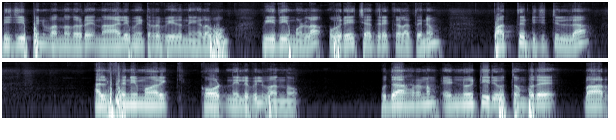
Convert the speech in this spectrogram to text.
ഡിജിപിൻ വന്നതോടെ നാല് മീറ്റർ വീത നീളവും വീതിയുമുള്ള ഒരേ ചതുരക്കളത്തിനും പത്ത് ഡിജിറ്റുള്ള അൽഫനിമോറിക് കോഡ് നിലവിൽ വന്നു. ഉദാഹരണം എണ്ണൂറ്റി ഇരുപത്തൊമ്പത് bar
